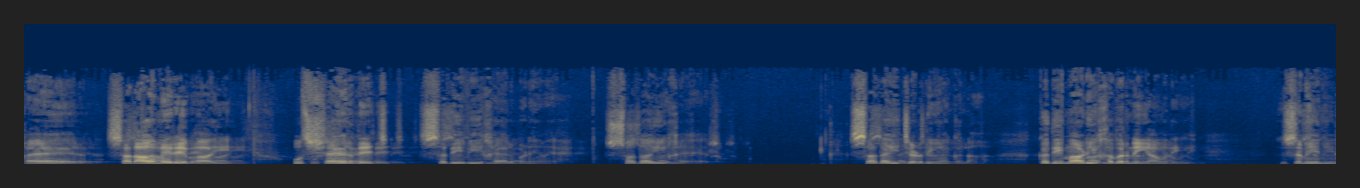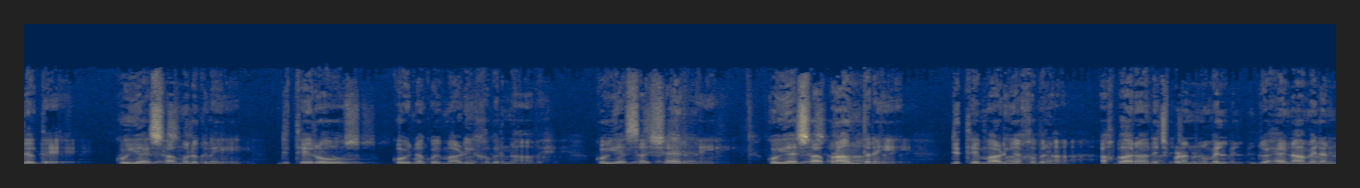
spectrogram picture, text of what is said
ਖੈਰ, ਸਦਾ ਮੇਰੇ ਭਾਈ। ਉਸ ਸ਼ਹਿਰ ਦੇ ਚ ਸਦੀਵੀ ਖੈਰ ਬਣਿਆ ਹੋਇਆ ਹੈ ਸਦਾ ਹੀ ਖੈਰ। ਸਦਾ ਹੀ ਚੜਦੀਆਂ ਕਲਾ, ਕਦੀ ਮਾੜੀ ਖਬਰ ਨਹੀਂ ਆਉਂਦੀ। ਜ਼ਮੀਨ ਦੇ ਉੱਤੇ ਕੋਈ ਐਸਾ ਮੁਲਕ ਨਹੀਂ ਜਿੱਥੇ ਰੋਜ਼ ਕੋਈ ਨਾ ਕੋਈ ਮਾੜੀ ਖਬਰ ਨਾ ਆਵੇ। ਕੋਈ ਐਸਾ ਸ਼ਹਿਰ ਨਹੀਂ ਕੋਈ ਐਸਾ ਪ੍ਰਾਂਤ ਨਹੀਂ ਜਿੱਥੇ ਮਾੜੀਆਂ ਖਬਰਾਂ ਅਖਬਾਰਾਂ ਦੇ ਚ ਪੜਨ ਨੂੰ ਮਿਲ ਜੋ ਹੈ ਨਾ ਮਿਲਣ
